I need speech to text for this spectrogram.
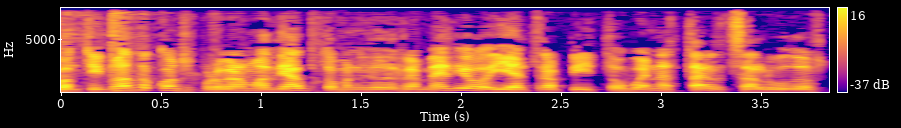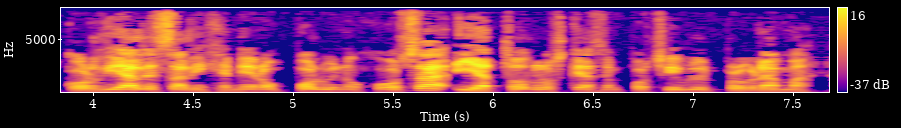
Continuando con su programa de Automanía de Remedio y el Trapito. Buenas tardes, saludos cordiales al ingeniero Polo Hinojosa y a todos los que hacen posible el programa.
